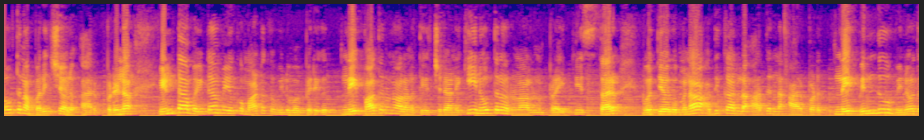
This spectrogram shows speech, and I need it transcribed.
నూతన పరిచయాలు ఏర్పడిన ఇంటా బయట మీ యొక్క మాటకు విలువ పెరుగుతుంది పాత రుణాలను తీర్చడానికి నూతన రుణాలను ప్రయత్నిస్తారు ఉద్యోగమున అధికారుల ఆదరణ ఏర్పడుతుంది విందు వినోద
